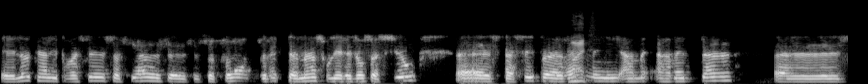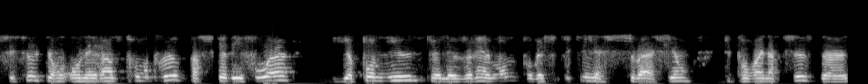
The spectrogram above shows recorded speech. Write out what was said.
Et là, quand les procès sociaux se, font directement sur les réseaux sociaux, c'est assez épeurant, mais en, même temps, c'est ça qu'on on est rendu trop cru parce que des fois, il n'y a pas mieux que le vrai monde pour expliquer la situation. Puis pour un artiste de,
